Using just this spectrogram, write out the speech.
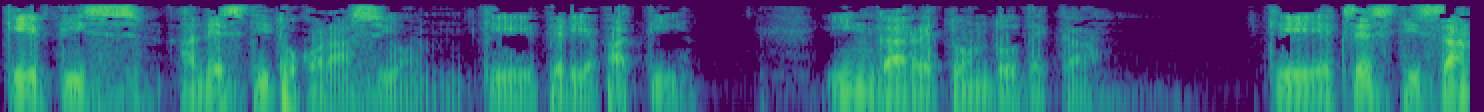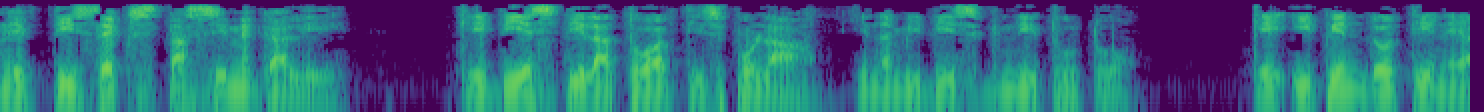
και ευτής ανέστη το κοράσιον και περιαπατή, ίγκαρετον δώδεκα, και εξέστησαν ευτής εκστάση μεγάλη, και διεστήλα το αυτής πολλά, για να μη δεις γνή και είπεν το τίνε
